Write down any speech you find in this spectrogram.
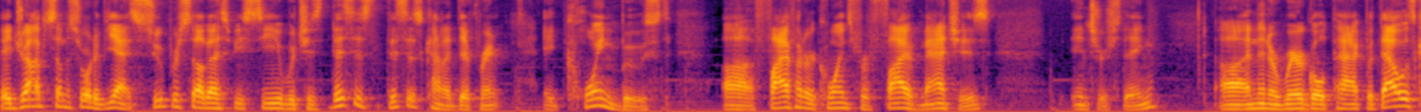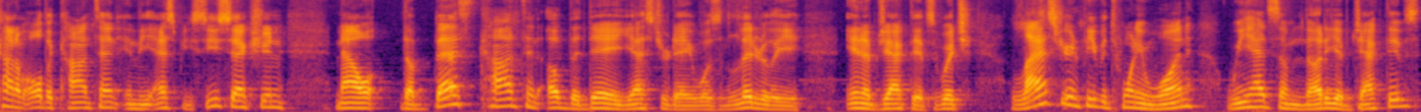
they dropped some sort of yeah super sub SBC, which is this is this is kind of different. A coin boost, uh, 500 coins for five matches, interesting. Uh, and then a rare gold pack. But that was kind of all the content in the SBC section. Now, the best content of the day yesterday was literally in objectives, which last year in FIFA 21, we had some nutty objectives.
